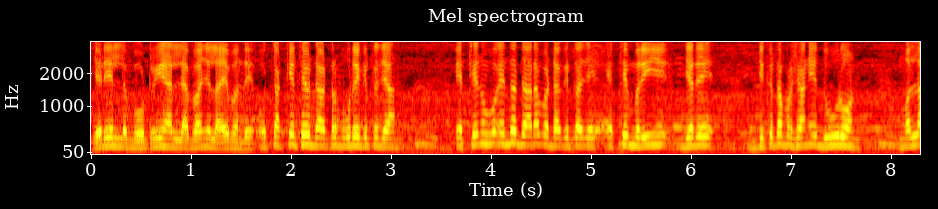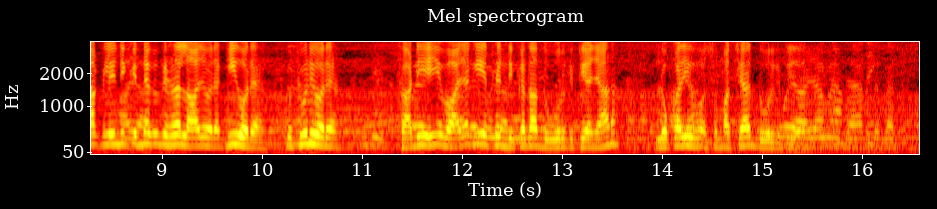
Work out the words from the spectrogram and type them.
ਜਿਹੜੀ ਲੈਬੋਰਟਰੀਆਂ ਲੈਬਾਂ 'ਚ ਲਾਏ ਬੰਦੇ ਉਹ ਚੱਕ ਕੇ ਇੱਥੇ ਡਾਕਟਰ ਪੂਰੇ ਕੀਤੇ ਜਾਣ। ਇੱਥੇ ਨੂੰ ਇਹਦਾ ਦਾਇਰਾ ਵੱਡਾ ਕੀਤਾ ਜੇ। ਇੱਥੇ ਮਰੀਜ਼ ਜਿਹੜੇ ਦਿੱਕਤਾਂ ਪਰੇਸ਼ਾਨੀਆਂ ਦੂਰ ਹੋਣ। ਮਹੱਲਾ ਕਲੀਨਿਕ ਕਿੰਨੇ ਕੁ ਕਿਸੇ ਦਾ ਇਲਾਜ ਹੋ ਰਿਹਾ ਕੀ ਹੋ ਰਿਹਾ ਕੁਝ ਵੀ ਨਹੀਂ ਹੋ ਰਿਹਾ। ਸਾਡੀ ਇਹੀ ਆਵਾਜ਼ ਹੈ ਕਿ ਇੱਥੇ ਦਿੱਕਤਾਂ ਦੂਰ ਕੀਤੀਆਂ ਜਾਣ, ਲੋਕਾਂ ਦੀ ਸਮੱਸਿਆ ਦੂਰ ਕੀਤੀ ਜਾਏ।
